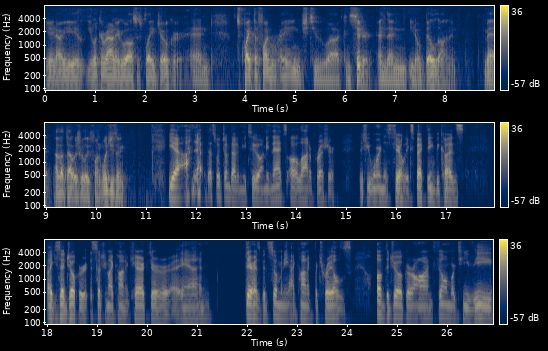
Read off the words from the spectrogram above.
You know, you you look around at who else has played Joker, and it's quite the fun range to uh, consider and then you know build on it. Man, I thought that was really fun. What'd you think? Yeah, that's what jumped out at me too. I mean, that's a lot of pressure that you weren't necessarily expecting because, like you said, Joker is such an iconic character, and there has been so many iconic portrayals of the Joker on film or TV.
